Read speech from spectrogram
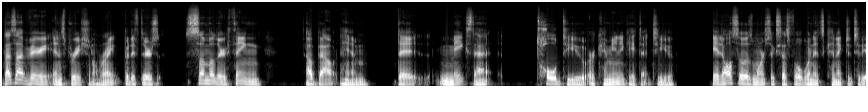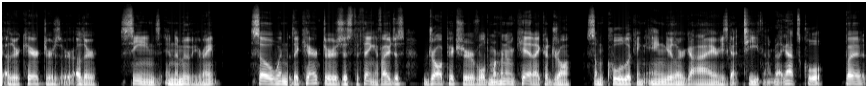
That's not very inspirational, right? But if there's some other thing about him that makes that told to you or communicate that to you, it also is more successful when it's connected to the other characters or other scenes in the movie, right? So when the character is just the thing, if I just draw a picture of Voldemort when I'm a kid, I could draw some cool looking angular guy or he's got teeth and I'd be like, that's cool. But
